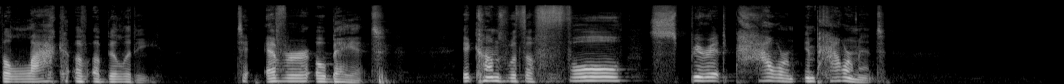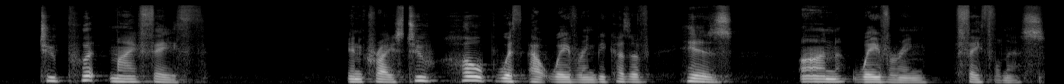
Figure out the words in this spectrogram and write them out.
the lack of ability to ever obey it. It comes with a full spirit power, empowerment to put my faith in Christ, to hope without wavering because of his unwavering faithfulness.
